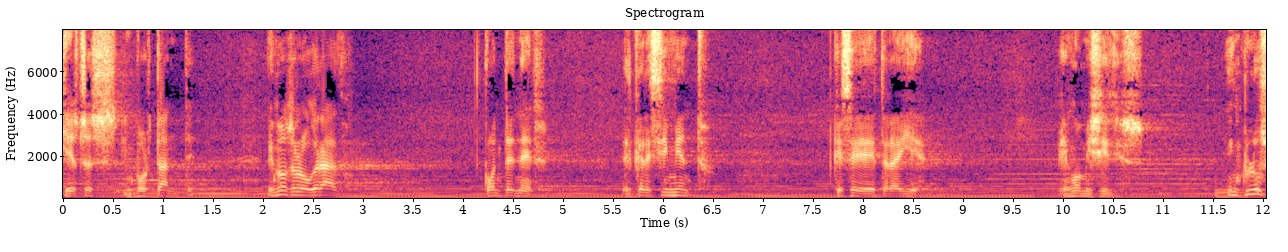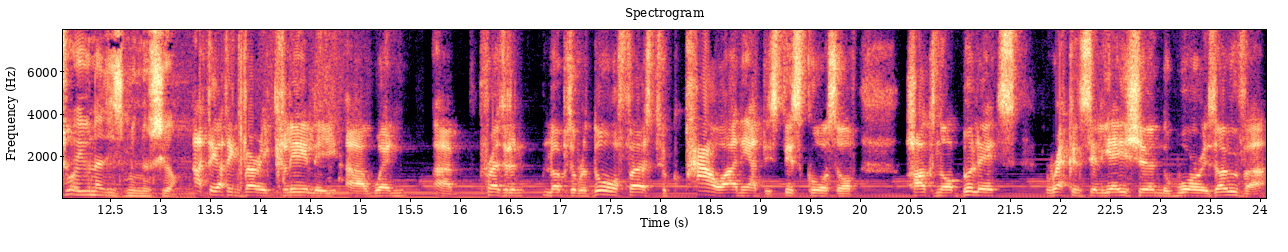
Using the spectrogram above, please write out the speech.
y esto es importante, hemos logrado contener el crecimiento que se traía en homicidios. Incluso hay una disminución. I think I think very clearly uh, when uh, President Lopez Obrador first took power and he had this discourse of hugs not bullets, reconciliation, the war is over.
